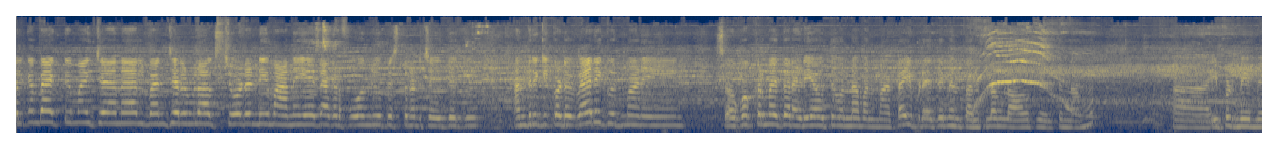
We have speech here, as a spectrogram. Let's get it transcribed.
Welcome back to my channel. Bancharam vlogs చూడండి. మా అన్నయ్య అయితే అక్కడ ఫోన్ చూపిస్తున్నాడు చైతన్యకి అందరికీ కూడా వెరీ గుడ్ మార్నింగ్ సో ఒక్కొక్కరం అయితే రెడీ అవుతూ ఉన్నామన్నమాట. ఇప్పుడైతే మేము తలుపులం లావుకి వెళ్తున్నాము. ఇప్పుడు మేము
